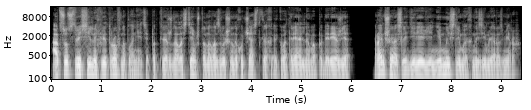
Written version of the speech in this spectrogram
Отсутствие сильных ветров на планете подтверждалось тем, что на возвышенных участках экваториального побережья раньше росли деревья немыслимых на Земле размеров.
